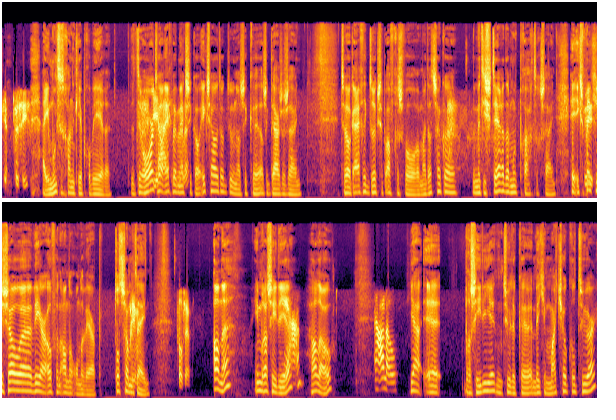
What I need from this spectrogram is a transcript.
ja, precies. Ja, je moet het gewoon een keer proberen. Het hoort wel echt bij Mexico. Ik zou het ook doen als ik, uh, als ik daar zou zijn. Terwijl ik eigenlijk drugs heb afgezworen. Maar dat zou ik, uh, met die sterren, dat moet prachtig zijn. Hey, ik spreek je zo weer over een ander onderwerp. Tot zometeen. Tot zo. Anne, in Brazilië. Ja. Hallo. hallo. Ja, Brazilië, natuurlijk uh, een beetje macho-cultuur.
